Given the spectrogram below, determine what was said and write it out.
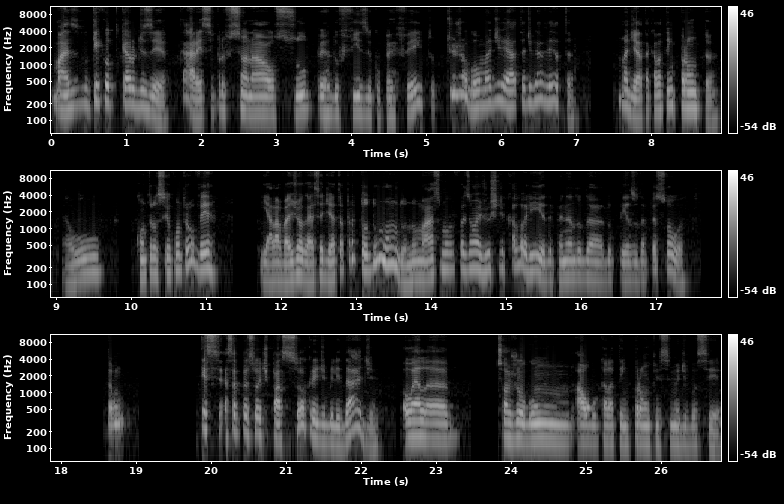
Mas o que, que eu quero dizer? Cara, esse profissional super do físico perfeito te jogou uma dieta de gaveta. Uma dieta que ela tem pronta. É o Ctrl-C, Ctrl-V. E ela vai jogar essa dieta para todo mundo. No máximo, vai fazer um ajuste de caloria, dependendo da, do peso da pessoa. Então, esse, essa pessoa te passou credibilidade? Ou ela só jogou um, algo que ela tem pronto em cima de você?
